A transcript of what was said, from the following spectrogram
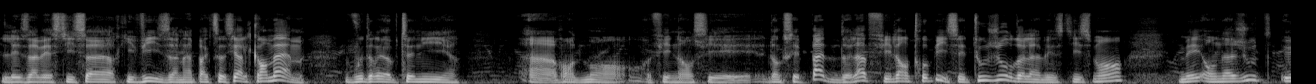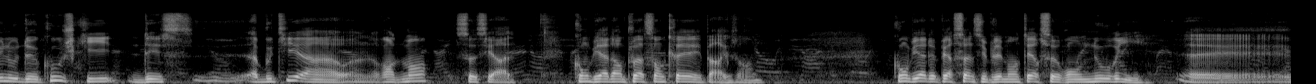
les investisseurs qui visent un impact social, quand même, voudraient obtenir un rendement financier. Donc c'est pas de la philanthropie, c'est toujours de l'investissement, mais on ajoute une ou deux couches qui aboutit à un rendement social. Combien d'emplois sont créés, par exemple? Combien de personnes supplémentaires seront nourries? Euh,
